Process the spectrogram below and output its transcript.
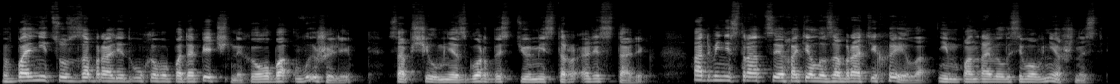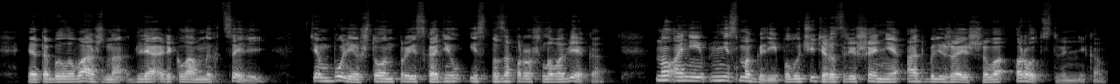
В больницу забрали двух его подопечных, и оба выжили, сообщил мне с гордостью мистер Рестарик. Администрация хотела забрать и Хейла, им понравилась его внешность. Это было важно для рекламных целей, тем более, что он происходил из позапрошлого века. Но они не смогли получить разрешение от ближайшего родственника.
